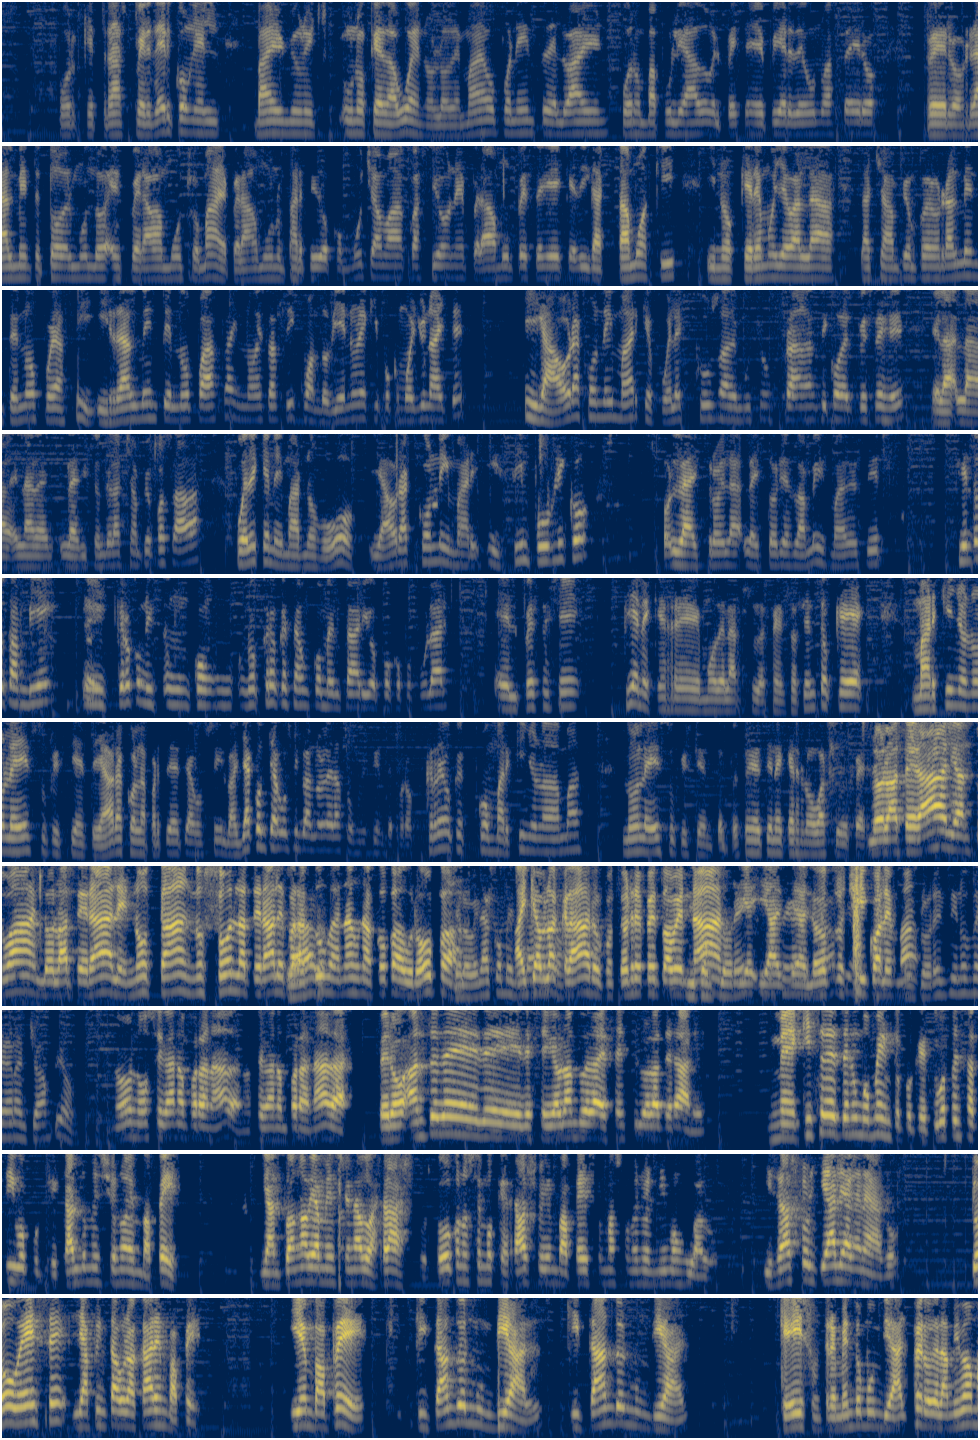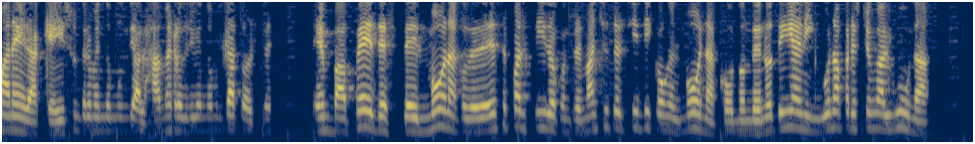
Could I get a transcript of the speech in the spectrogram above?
porque tras perder con el Bayern Múnich uno queda bueno. Los demás oponentes del Bayern fueron vapuleados. El PSG pierde 1 a 0 pero realmente todo el mundo esperaba mucho más, esperábamos un partido con muchas más ocasiones, esperábamos un PSG que diga estamos aquí y nos queremos llevar la, la Champions, pero realmente no fue así y realmente no pasa y no es así cuando viene un equipo como el United y ahora con Neymar, que fue la excusa de muchos fanáticos del PSG en la, la, la, la edición de la Champions pasada, fue de que Neymar no jugó. Y ahora con Neymar y sin público la historia, la historia es la misma, es decir, Siento también, y creo que no creo que sea un comentario poco popular, el PSG tiene que remodelar su defensa. Siento que Marquinho no le es suficiente. Y ahora con la partida de Thiago Silva, ya con Thiago Silva no le era suficiente, pero creo que con Marquinho nada más no le es suficiente. PSG tiene que renovar su defensa. Los laterales, Antoine, los laterales no tan, no son laterales para tú ganar una Copa de Europa. Hay que hablar claro, con todo el respeto a Bernard y, y, al otro chico alemán. Florenzi no se ganan Champions. No, no se ganan para nada, no se ganan para nada. Pero antes de, seguir hablando de la defensa y los laterales, me quise detener un momento porque estuve pensativo porque Carlos mencionó a Mbappé y Antoine había mencionado a Rashford. Todos conocemos que Rashford y Mbappé son más o menos el mismo jugador. Y Rashford ya le ha ganado. Dos veces le ha pintado la cara a Mbappé. Y Mbappé, quitando el mundial, quitando el mundial, que hizo un tremendo mundial, pero de la misma manera que hizo un tremendo mundial James Rodríguez en 2014, Mbappé desde el Mónaco, desde ese partido contra el Manchester City con el Mónaco, donde no tenía ninguna presión alguna,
